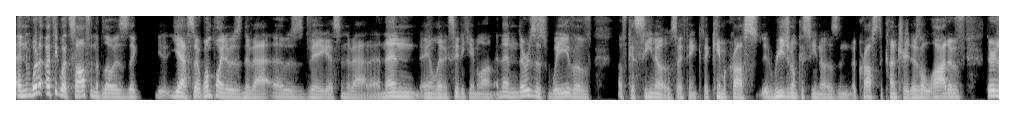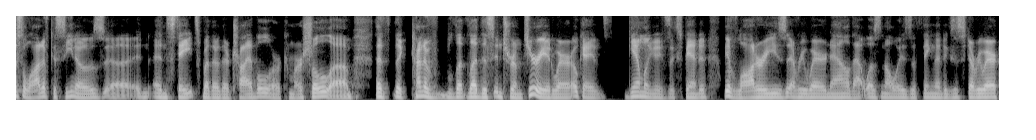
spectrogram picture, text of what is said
and what I think what softened the blow is like yes, at one point it was Nevada, it was Vegas and Nevada, and then Atlantic City came along, and then there was this wave of of casinos I think that came across regional casinos and across the country. There's a lot of there's just a lot of casinos uh, in, in, states, whether they're tribal or commercial, um, that that kind of led, led this interim period where okay, gambling has expanded. We have lotteries everywhere now. That wasn't always a thing that existed everywhere.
